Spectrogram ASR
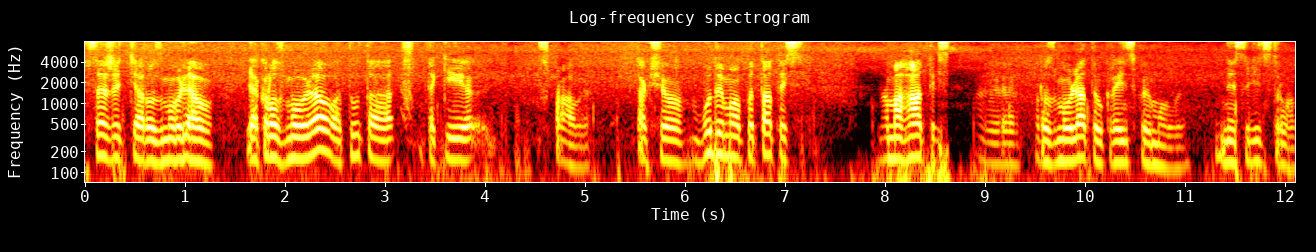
все життя розмовляв, як розмовляв, а тут такі справи. Так що будемо питатись намагатись е, розмовляти українською мовою. Не сидіть строго.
